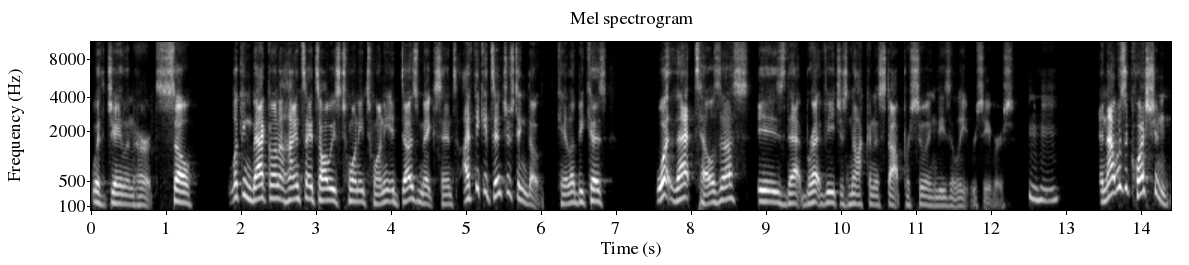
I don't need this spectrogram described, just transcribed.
with Jalen Hurts. So looking back on it, hindsight's always 2020. It does make sense. I think it's interesting though, Kayla, because what that tells us is that Brett Veach is not going to stop pursuing these elite receivers. Mm-hmm. And that was a question.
